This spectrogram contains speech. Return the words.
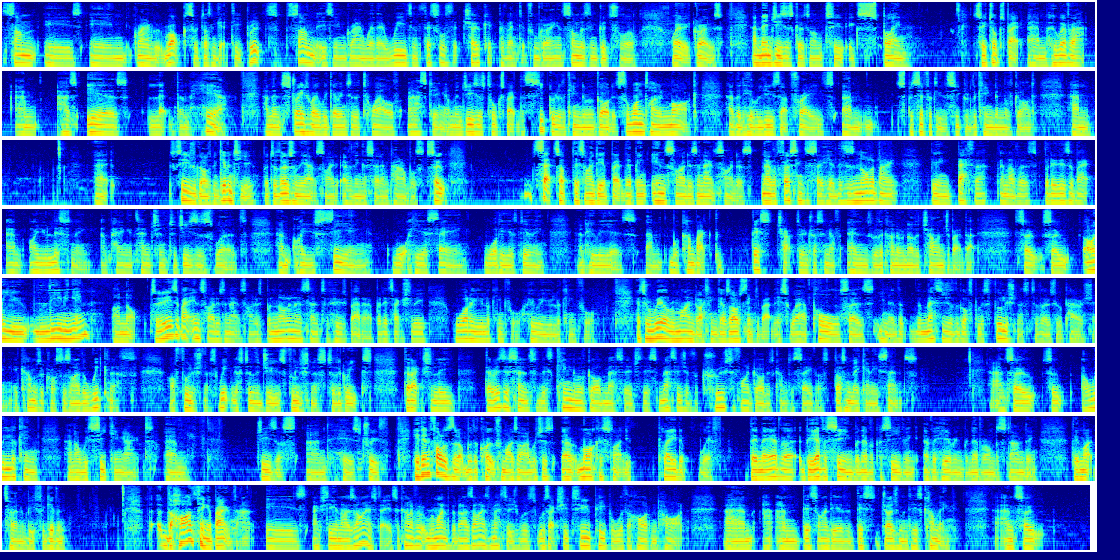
Some is in ground with rocks so it doesn't get deep roots. Some is in ground where there are weeds and thistles that choke it, prevent it from growing, and some is in good soil where it grows. And then Jesus goes on to explain. So he talks about um, whoever um, has ears, let them hear. And then straight away we go into the 12 asking. And when Jesus talks about the secret of the kingdom of God, it's the one time in Mark uh, that he will use that phrase, um, specifically the secret of the kingdom of God. Um, uh, of God has been given to you, but to those on the outside, everything is said in parables. So sets up this idea about there being insiders and outsiders. Now, the first thing to say here, this is not about being better than others, but it is about um, are you listening and paying attention to Jesus' words? Um, are you seeing what he is saying, what he is doing, and who he is? Um, we'll come back. this chapter, interesting enough, ends with a kind of another challenge about that. So, so are you leaning in are not. So it is about insiders and outsiders, but not in a sense of who's better, but it's actually what are you looking for? Who are you looking for? It's a real reminder, I think, as I was thinking about this, where Paul says, you know, that the message of the gospel is foolishness to those who are perishing. It comes across as either weakness or foolishness, weakness to the Jews, foolishness to the Greeks, that actually there is a sense of this kingdom of God message, this message of a crucified God who's come to save us, doesn't make any sense. And so, so are we looking and are we seeking out um, Jesus and his truth? He then follows it up with a quote from Isaiah, which is uh, slightly played with. They may ever be ever seeing but never perceiving, ever hearing but never understanding. They might turn and be forgiven. The hard thing about that is actually in Isaiah's day, it's a kind of a reminder that Isaiah's message was, was actually to people with a hardened heart, um, and this idea that this judgment is coming. And so,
